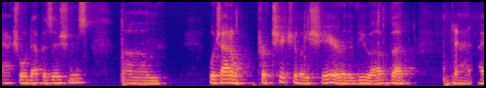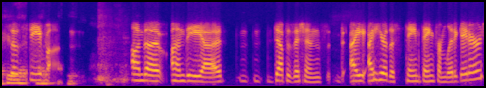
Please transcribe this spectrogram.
actual depositions. Um, which I don't particularly share the view of, but uh, I hear so Steve, on the on the uh, depositions, I, I hear the same thing from litigators,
